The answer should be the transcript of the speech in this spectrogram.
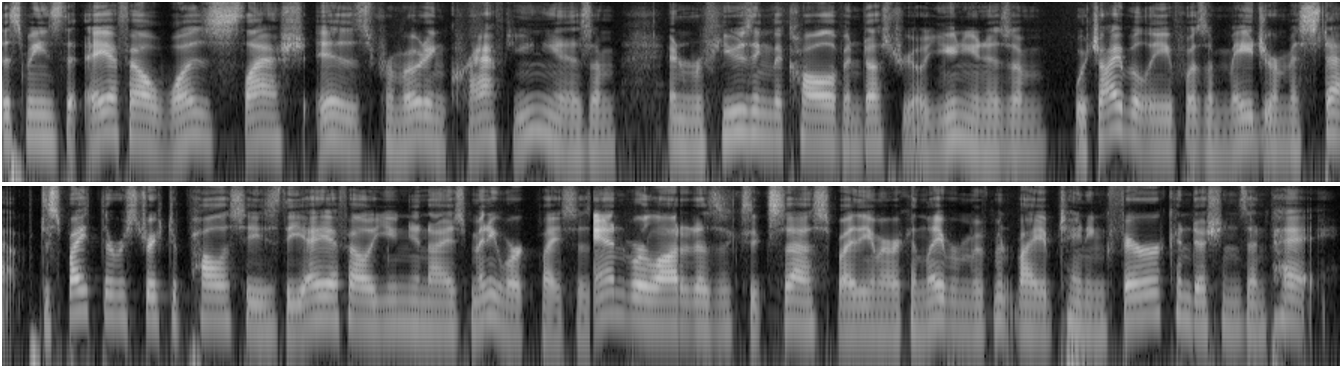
This means that AFL was slash is promoting craft unionism and refusing the call of industrial unionism, which I believe was a major misstep. Despite the restrictive policies, the AFL unionized many workplaces and were lauded as a success by the American labor movement by obtaining fairer conditions and pay.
